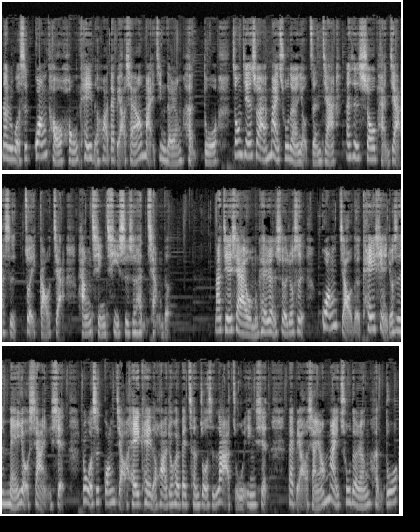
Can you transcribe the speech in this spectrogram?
那如果是光头红 K 的话，代表想要买进的人很多，中间虽然卖出的人有增加，但是收盘价是最高价，行情气势是很强的。那接下来我们可以认识的就是。光脚的 K 线，也就是没有下影线。如果是光脚黑 K 的话，就会被称作是蜡烛阴线，代表想要卖出的人很多。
